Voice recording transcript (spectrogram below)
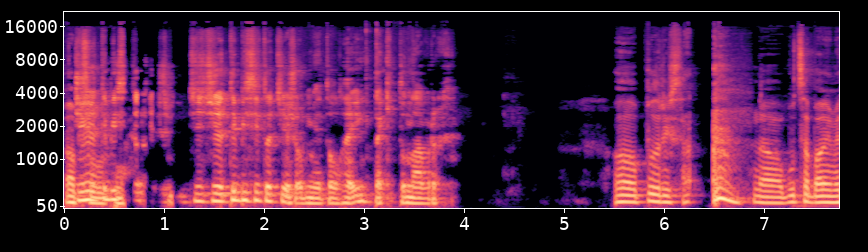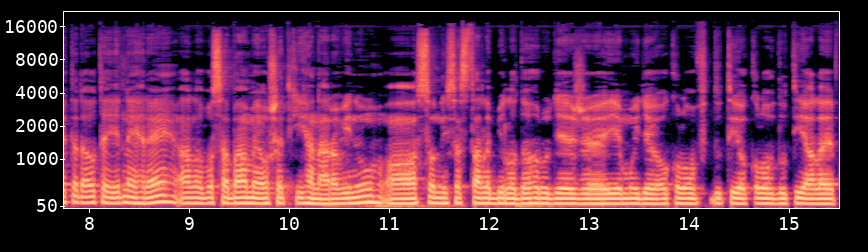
Čiže ty, by si to tiež, čiže ty by si to tiež odmietol, hej? Takýto návrh. O, pozri sa, no, buď sa bavíme teda o tej jednej hre, alebo sa bavíme o všetkých a na rovinu. O, Sony sa stále bylo do hrude, že jemu ide okolo v Duty, okolo v Duty, ale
